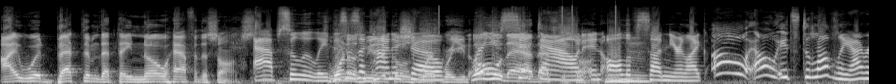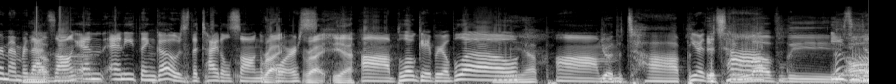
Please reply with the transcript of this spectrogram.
I would bet them that they know half of the songs. Absolutely. It's This is a kind of show where- where where you, you- oh, there, sit that's the down song. and all of a sudden you're like, oh, oh, it's De-Lovely. I remember that Yep. song. And anything goes, the title song, of Right, course. right, yeah. Uh, Blow Gabriel Blow. Yep. Um, You're at the top. You're at the it's top. lovely. Easy all to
